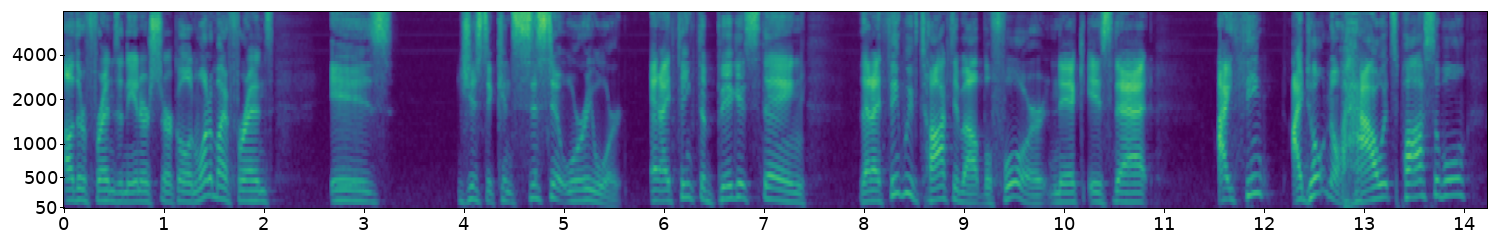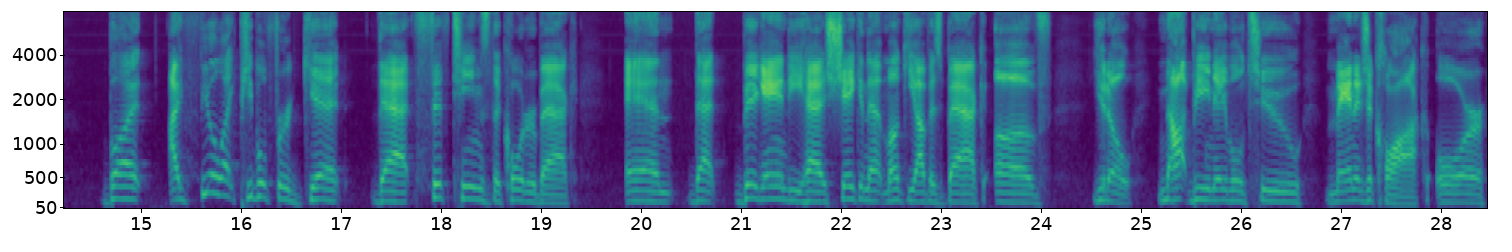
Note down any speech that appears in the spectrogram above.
other friends in the inner circle. And one of my friends is just a consistent worrywart. And I think the biggest thing that I think we've talked about before, Nick, is that I think I don't know how it's possible, but I feel like people forget that 15's the quarterback and that Big Andy has shaken that monkey off his back of, you know, not being able to manage a clock or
